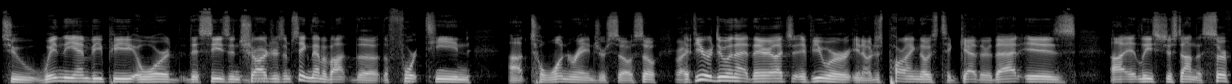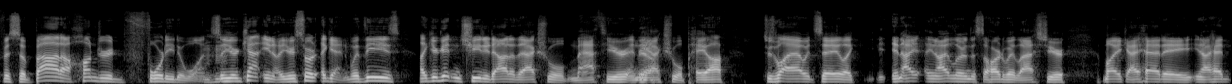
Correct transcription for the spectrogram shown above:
to win the MVP award this season. Mm-hmm. Chargers, I'm seeing them about the the 14 uh, to one range or so. So right. if you were doing that there, if you were you know just parlaying those together, that is. Uh, at least just on the surface, about 140 to one. Mm-hmm. So you're kind, you know you're sort of again with these like you're getting cheated out of the actual math here and yeah. the actual payoff. which is why I would say like, and I and I learned this the hard way last year, Mike. I had a you know I had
